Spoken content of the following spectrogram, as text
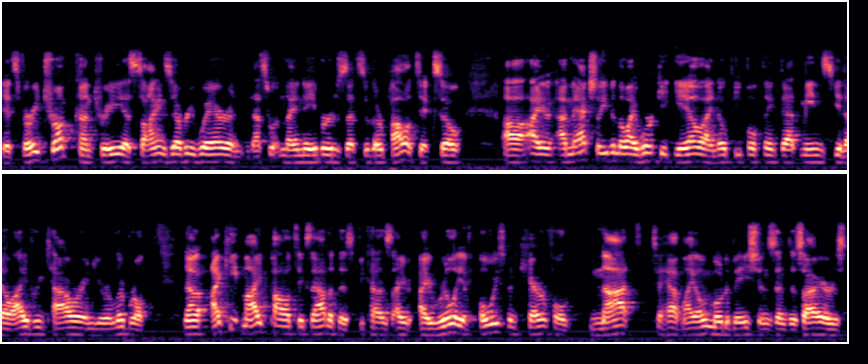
it's very Trump country, uh, signs everywhere, and that's what my neighbors, that's their politics. So uh, I, am actually, even though I work at Yale, I know people think that means, you know, ivory tower and you're a liberal. Now, I keep my politics out of this because I, I really have always been careful not to have my own motivations and desires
